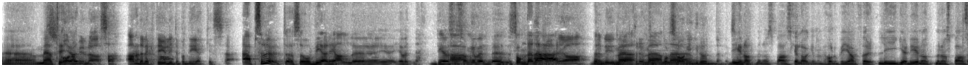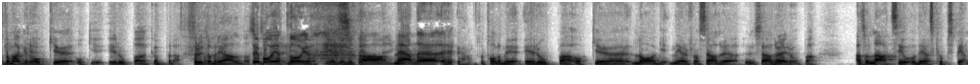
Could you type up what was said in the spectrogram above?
men jag ty- ska de ju lösa. Anderlecht är ju lite på dekis. Absolut. Alltså, och Villarreal, eh, jag vet inte. Deras säsong är väl eh, som den Ja, är. ja, men det är ju ett bättre fotbollslag i eh, grunden, liksom. Det är ju något med de spanska lagen, om vi håller på att jämföra ligor. Det är ju något med de spanska De lagen och, eh, och Europacuperna. Förutom Real då. Det är bara ett lag, ja. Ja, men eh, på tal om Europa och eh, lag nere från södra, södra Europa. Alltså Lazio och deras kuppspel.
